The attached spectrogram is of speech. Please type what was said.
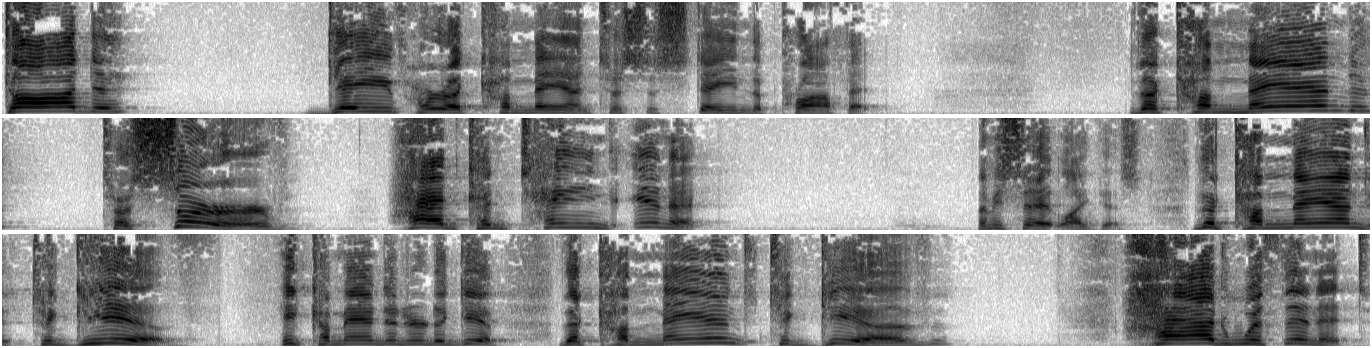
God gave her a command to sustain the prophet. The command to serve had contained in it let me say it like this the command to give. He commanded her to give. The command to give had within it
